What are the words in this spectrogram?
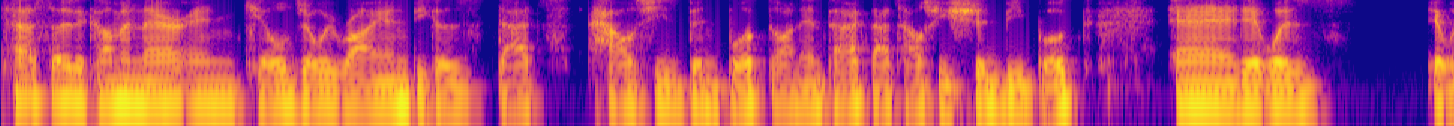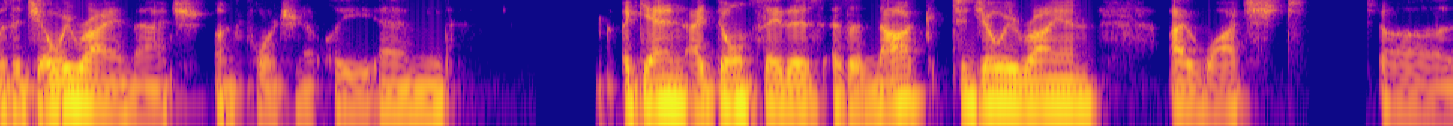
Tessa to come in there and kill Joey Ryan because that's how she's been booked on Impact. That's how she should be booked. And it was it was a Joey Ryan match, unfortunately. And again, I don't say this as a knock to Joey Ryan. I watched uh,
